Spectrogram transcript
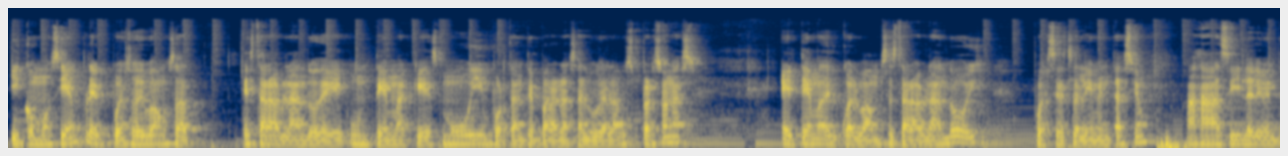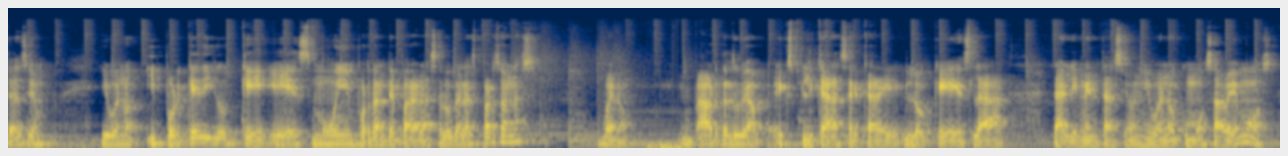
Y como siempre pues hoy vamos a estar hablando de un tema que es muy importante para la salud de las personas. El tema del cual vamos a estar hablando hoy, pues es la alimentación. Ajá, sí, la alimentación. Y bueno, ¿y por qué digo que es muy importante para la salud de las personas? Bueno, ahorita les voy a explicar acerca de lo que es la, la alimentación. Y bueno, como sabemos,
